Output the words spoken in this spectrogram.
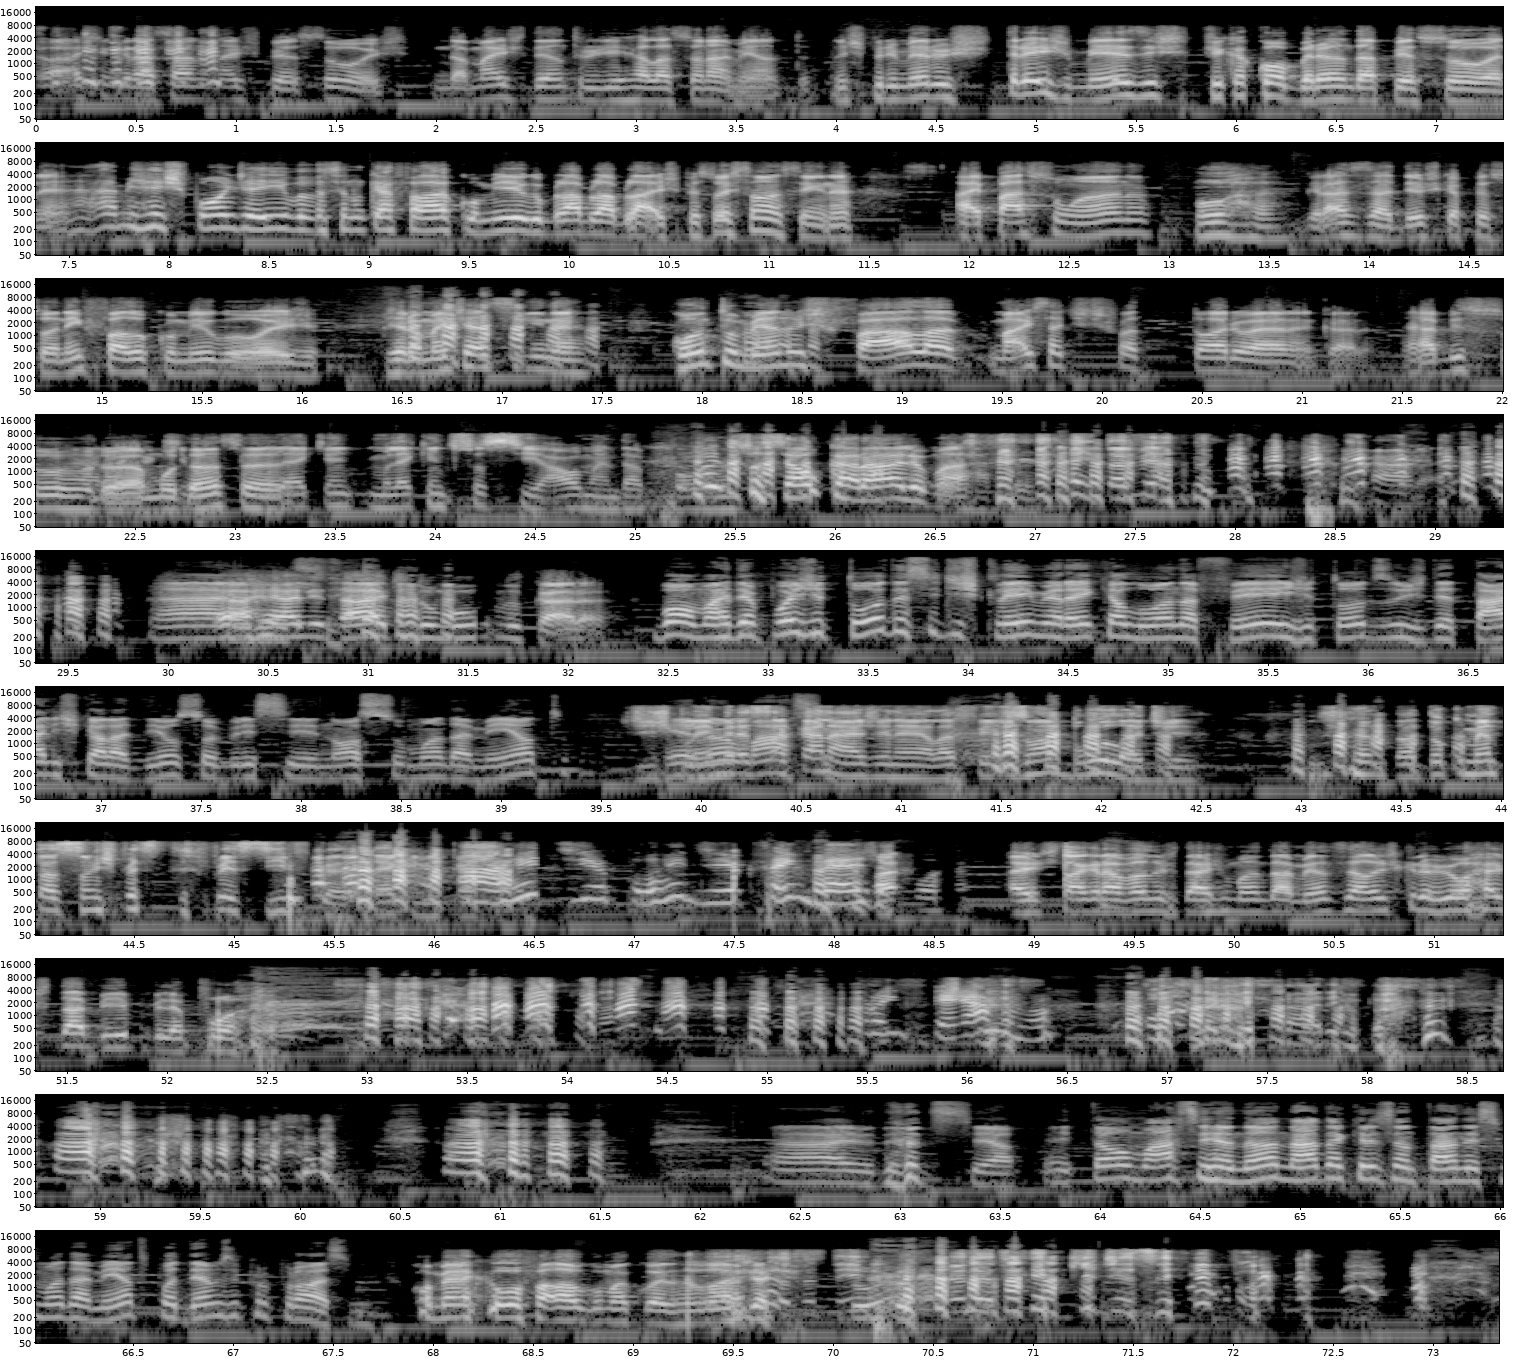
Eu acho engraçado nas pessoas, ainda mais dentro de relacionamento. Nos primeiros três meses, fica cobrando a pessoa, né? Ah, me responde aí, você não quer falar comigo, blá blá blá. As pessoas são assim, né? Aí passa um ano, porra, graças a Deus que a pessoa nem falou comigo hoje. Geralmente é assim, né? Quanto menos fala, mais satisfatório é, né, cara? É absurdo. Caraca, a que mudança. Moleque, moleque antissocial, mano, da porra. Social o caralho, Márcio. Aí, tá vendo? Ai, É a Deus. realidade do mundo, cara. Bom, mas depois de todo esse disclaimer aí que a Luana fez, de todos os detalhes que ela deu sobre esse nosso mandamento, Disclaimer Renan é Márcio. sacanagem, né? Ela fez uma bula de. da documentação espe- específica, técnica. Ah, ridículo, ridículo. Sem inveja, porra. A gente tá gravando os 10 mandamentos e ela escreveu o resto da Bíblia, porra. Pro inferno. Puta que pariu. Ai, meu Deus do céu. Então, Márcio e Renan, nada a acrescentar nesse mandamento, podemos ir pro próximo. Como é que eu vou falar alguma coisa? Ela já Eu não tenho, tudo. eu não tenho o que dizer, pô.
